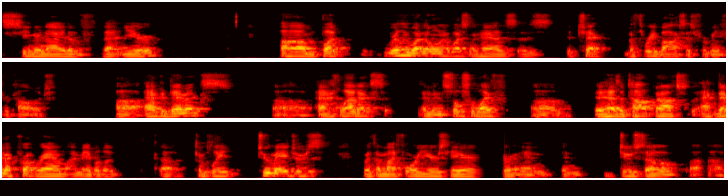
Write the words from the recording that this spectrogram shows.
senior night of that year. Um, but really, what Illinois Wesleyan has is it checked the three boxes for me for college: uh, academics, uh, athletics, and then social life. Um, it has a top-notch academic program. I'm able to uh, complete two majors within my four years here, and and do so uh,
